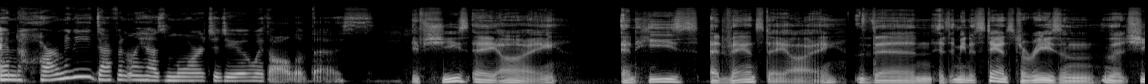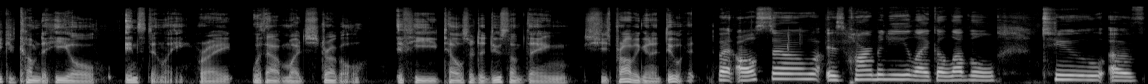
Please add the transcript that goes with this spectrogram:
And harmony definitely has more to do with all of this. If she's AI and he's advanced AI, then it, I mean it stands to reason that she could come to heal instantly, right, without much struggle. If he tells her to do something, she's probably going to do it. But also, is harmony like a level two of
